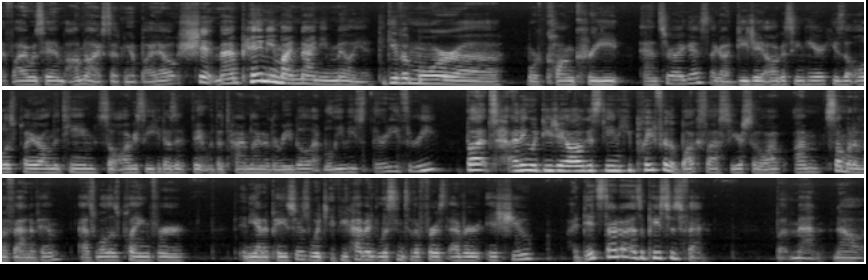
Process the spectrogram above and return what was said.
if I was him, I'm not accepting a buyout. Shit, man, pay me my ninety million to give a more uh, more concrete answer. I guess I got DJ Augustin here. He's the oldest player on the team, so obviously he doesn't fit with the timeline of the rebuild. I believe he's thirty three. But I think with DJ Augustin, he played for the Bucks last year, so I'm somewhat of a fan of him, as well as playing for Indiana Pacers. Which, if you haven't listened to the first ever issue, I did start out as a Pacers fan. But man, now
